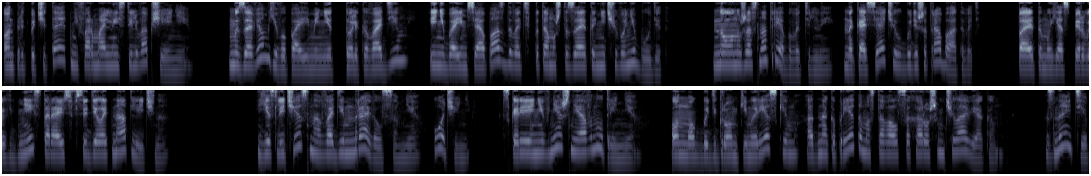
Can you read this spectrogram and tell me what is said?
Он предпочитает неформальный стиль в общении. Мы зовем его по имени только Вадим и не боимся опаздывать, потому что за это ничего не будет. Но он ужасно требовательный, накосячил, будешь отрабатывать. Поэтому я с первых дней стараюсь все делать на отлично. Если честно, Вадим нравился мне, очень. Скорее не внешне, а внутренне. Он мог быть громким и резким, однако при этом оставался хорошим человеком. Знаете,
